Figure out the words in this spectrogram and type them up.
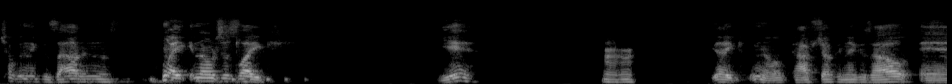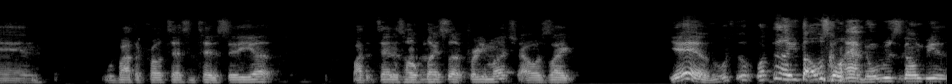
choking niggas out in this like you know just like yeah. Hmm like you know, cops choking niggas out, and we're about to protest and tear the city up, about to tear this whole Mhm. place up, pretty much. I was like, yeah, what the, what the hell you thought was gonna happen? We was gonna be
